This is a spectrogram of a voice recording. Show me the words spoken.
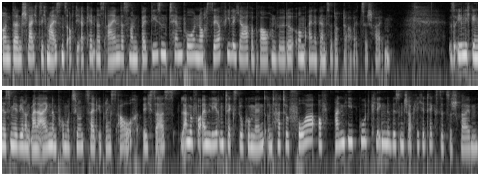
Und dann schleicht sich meistens auch die Erkenntnis ein, dass man bei diesem Tempo noch sehr viele Jahre brauchen würde, um eine ganze Doktorarbeit zu schreiben. So ähnlich ging es mir während meiner eigenen Promotionszeit übrigens auch. Ich saß lange vor einem leeren Textdokument und hatte vor, auf Anhieb gut klingende wissenschaftliche Texte zu schreiben.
